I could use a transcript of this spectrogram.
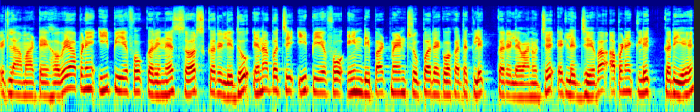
એટલા માટે હવે આપણે ઈપીએફઓ કરીને સર્ચ કરી લીધું, એના પછી ઈપીએફઓ ઇન ડિપાર્ટમેન્ટ્સ ઉપર એક વખત ક્લિક કરી લેવાનું છે. એટલે જેવા આપણે ક્લિક કરીએ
